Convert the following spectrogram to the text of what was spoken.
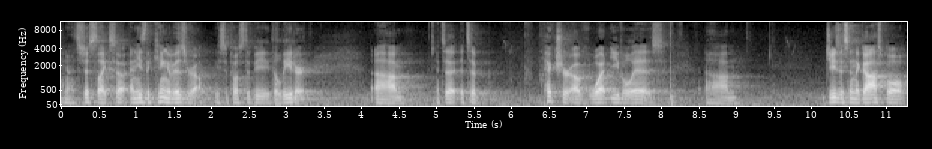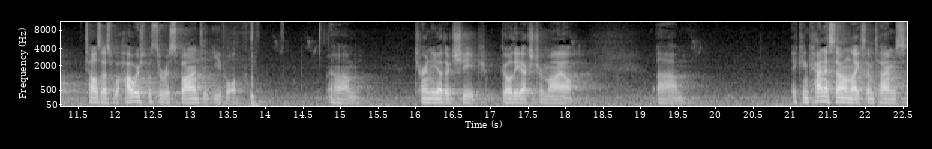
You know, it's just like so. And he's the king of Israel. He's supposed to be the leader. Um, it's a it's a picture of what evil is. Um, Jesus in the gospel tells us how we're supposed to respond to evil. Um, turn the other cheek, go the extra mile. Um, it can kind of sound like sometimes,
